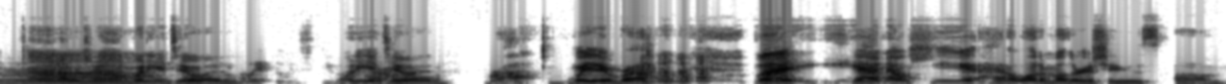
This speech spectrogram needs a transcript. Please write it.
No, no, John. What are you doing? What, are you doing? Bruh. What are you doing, brah? But yeah, no, he had a lot of mother issues. Um,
